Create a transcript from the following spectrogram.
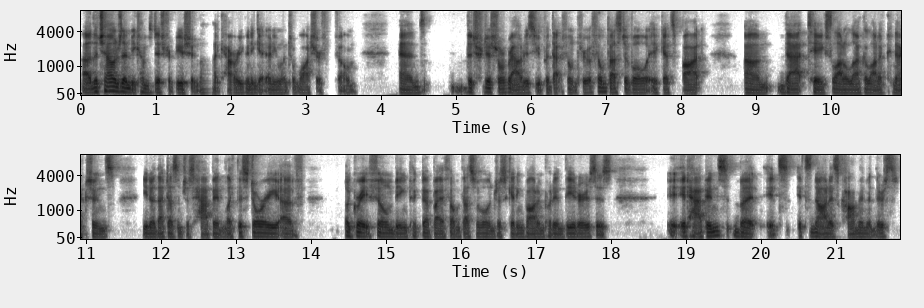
Uh, the challenge then becomes distribution like how are you going to get anyone to watch your film? And the traditional route is you put that film through a film festival it gets bought um, that takes a lot of luck a lot of connections. You know that doesn't just happen. Like the story of a great film being picked up by a film festival and just getting bought and put in theaters is it, it happens but it's it's not as common. And there's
